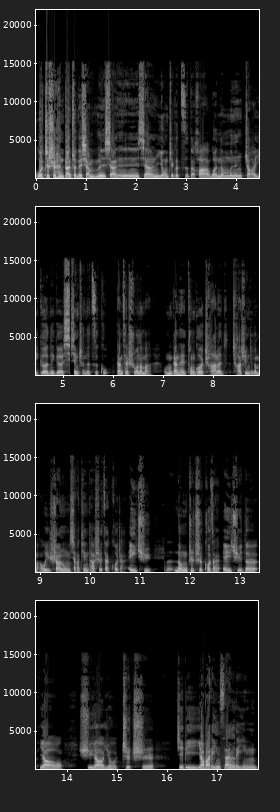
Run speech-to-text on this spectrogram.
我只是很单纯的想想想用这个字的话，我能不能找一个那个现成的字库？刚才说了嘛，我们刚才通过查了查询这个马尾上龙夏天，它是在扩展 A 区，能支持扩展 A 区的要需要有支持 GB 幺八零三零，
